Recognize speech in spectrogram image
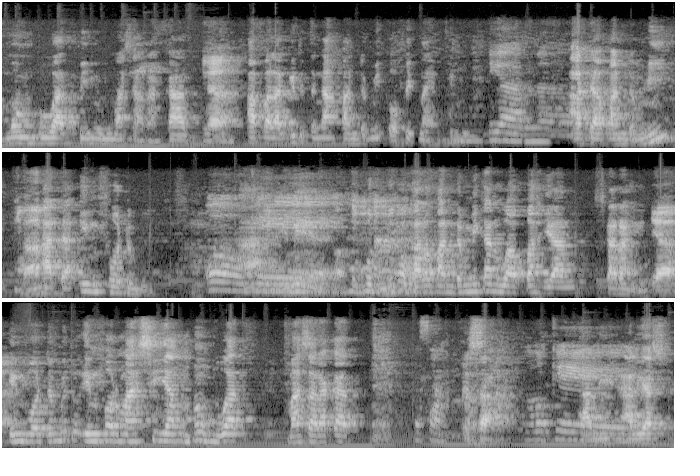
membuat bingung masyarakat. Ya. Apalagi di tengah pandemi COVID-19 ini. Iya benar. Ada pandemi, Ya. ada infodemi. Oh, Nah, Oke. ini Infodemi apa? kalau pandemi kan wabah yang sekarang ini. Ya. Infodemi itu informasi yang membuat masyarakat Kesah. resah, Oke. Ali- alias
